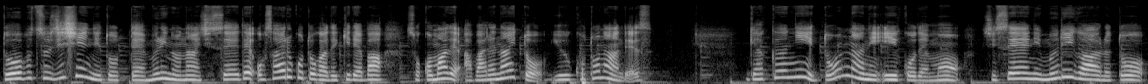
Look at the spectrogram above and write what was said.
動物自身にとって無理のない姿勢で抑えることができればそこまで暴れないということなんです。逆にどんなにいい子でも姿勢に無理があると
